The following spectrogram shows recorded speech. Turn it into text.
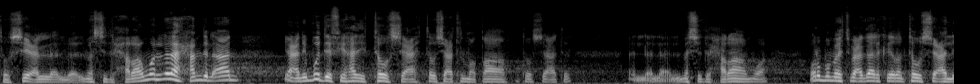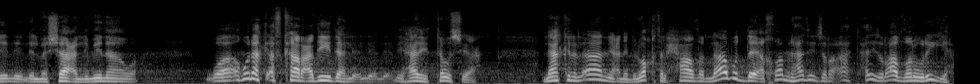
توسيع المسجد الحرام. ولله الحمد الآن يعني بدأ في هذه التوسعة توسعة المطاف وتوسعة المسجد الحرام وربما يتبع ذلك أيضا توسعة للمشاعر لمنى وهناك أفكار عديدة لهذه التوسعة. لكن الآن يعني بالوقت الحاضر لا بد يا أخوان من هذه الإجراءات هذه إجراءات ضرورية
